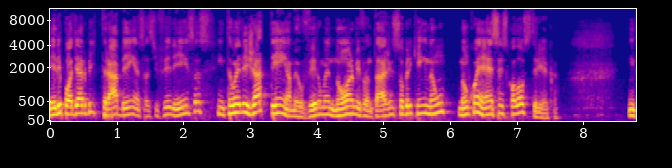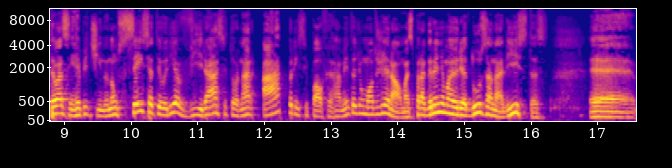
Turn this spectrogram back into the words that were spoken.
ele pode arbitrar bem essas diferenças, então ele já tem, a meu ver, uma enorme vantagem sobre quem não, não conhece a escola austríaca. Então, assim, repetindo, não sei se a teoria virá se tornar a principal ferramenta de um modo geral, mas para a grande maioria dos analistas, é,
